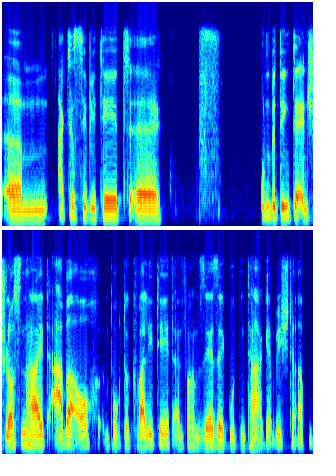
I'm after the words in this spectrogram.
ähm, Aggressivität, äh, unbedingte Entschlossenheit, aber auch in puncto Qualität einfach einen sehr, sehr guten Tag erwischt haben.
